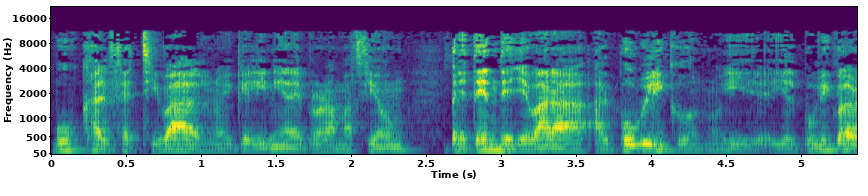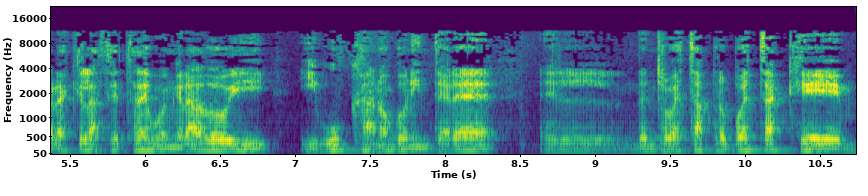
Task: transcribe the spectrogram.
busca el festival, ¿no? Y qué línea de programación pretende llevar al público, y, el público la verdad es que la acepta de buen grado y, busca, ¿no? Con interés dentro de estas propuestas que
